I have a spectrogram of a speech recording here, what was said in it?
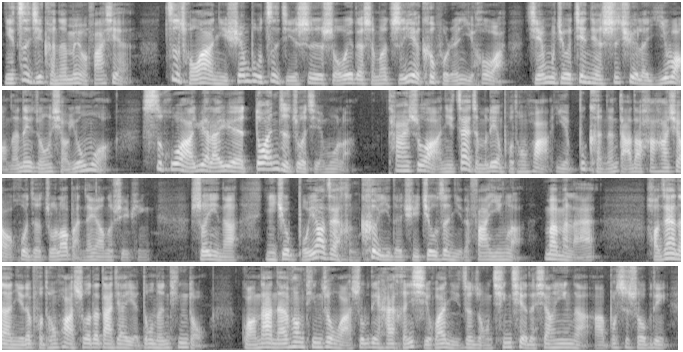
你自己可能没有发现。自从啊，你宣布自己是所谓的什么职业科普人以后啊，节目就渐渐失去了以往的那种小幽默，似乎啊越来越端着做节目了。他还说啊，你再怎么练普通话，也不可能达到哈哈笑或者卓老板那样的水平。所以呢，你就不要再很刻意的去纠正你的发音了，慢慢来。好在呢，你的普通话说的大家也都能听懂，广大南方听众啊，说不定还很喜欢你这种亲切的乡音呢。啊，不是说不定。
